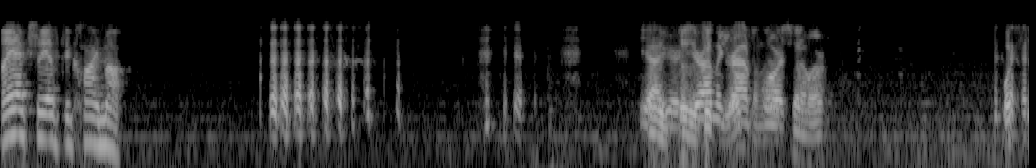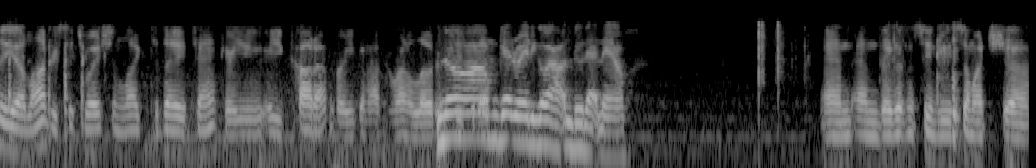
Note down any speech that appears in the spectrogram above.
I actually have to climb up. yeah, There's- you're there's a you're on the ground floor somewhere. somewhere. What's the uh, laundry situation like today, Tank? Are you are you caught up, or are you gonna have to run a loader? No. I'm getting ready to go out and do that now. And and there doesn't seem to be so much uh,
